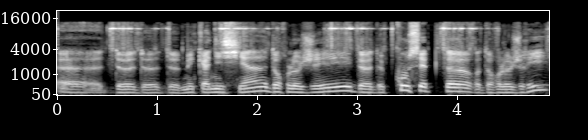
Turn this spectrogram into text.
de, de, de, mécaniciens, d'horlogers, de, de, concepteurs d'horlogerie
